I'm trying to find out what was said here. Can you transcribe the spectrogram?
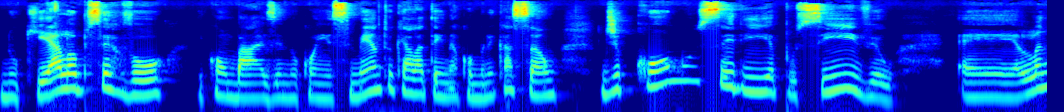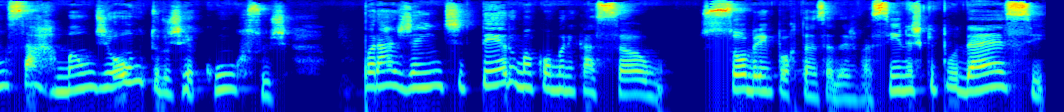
no que ela observou e com base no conhecimento que ela tem na comunicação, de como seria possível é, lançar mão de outros recursos para a gente ter uma comunicação sobre a importância das vacinas que pudesse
